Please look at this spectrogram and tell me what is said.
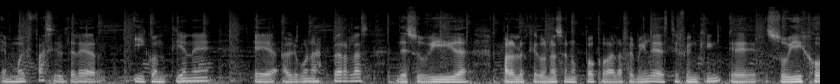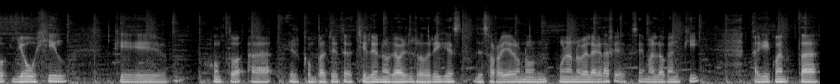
es muy fácil de leer y contiene eh, algunas perlas de su vida. Para los que conocen un poco a la familia de Stephen King, eh, su hijo Joe Hill, que junto a el compatriota chileno Gabriel Rodríguez desarrollaron un- una novela gráfica que se llama Lock and Key. Aquí cuenta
